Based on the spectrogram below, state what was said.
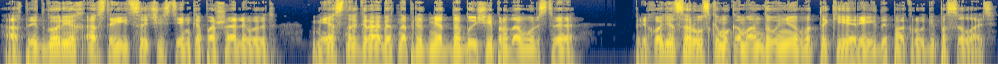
А в предгорьях австрийцы частенько пошаливают, местных грабят на предмет добычи и продовольствия. Приходится русскому командованию вот такие рейды по округе посылать.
